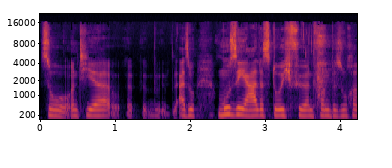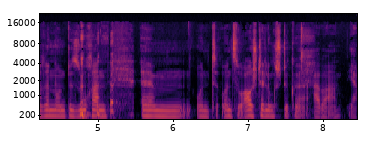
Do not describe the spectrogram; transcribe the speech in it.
so und hier, äh, also museales Durchführen von Besucherinnen und Besuchern ähm, und, und so Ausstellungsstücke, aber ja,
